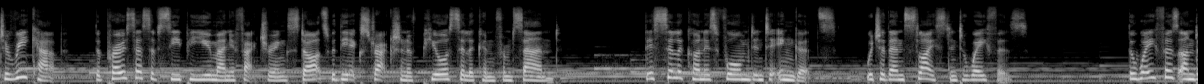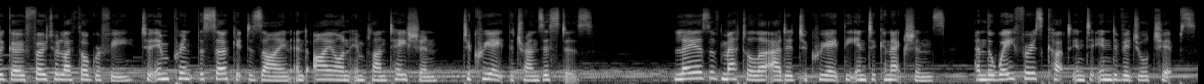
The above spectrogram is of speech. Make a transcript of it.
To recap, the process of CPU manufacturing starts with the extraction of pure silicon from sand. This silicon is formed into ingots, which are then sliced into wafers. The wafers undergo photolithography to imprint the circuit design and ion implantation to create the transistors. Layers of metal are added to create the interconnections, and the wafer is cut into individual chips.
